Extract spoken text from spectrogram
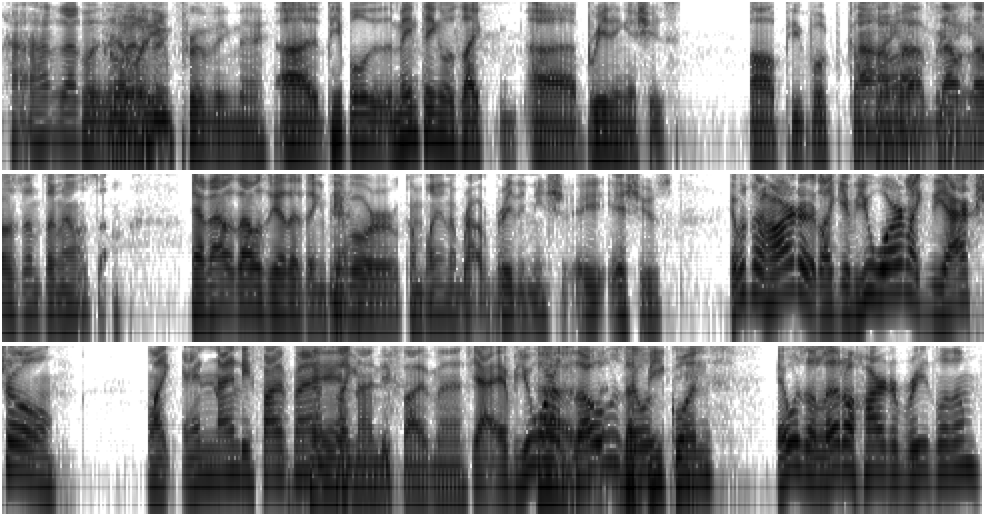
How, how did that Well, prove yeah, what are you anything? proving there? Uh people the main thing was like uh breathing issues. Oh, people Oh, complaining about that's- that, breathing. that was something else though. Yeah, that that was the other thing. People Yeah. were complaining about breathing issue, issues. It was a harder like if you wore like the actual like N95 mask, like KN95 mask. yeah, if you The, wore those, the, it was- beak ones. it was a little hard to breathe with them.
